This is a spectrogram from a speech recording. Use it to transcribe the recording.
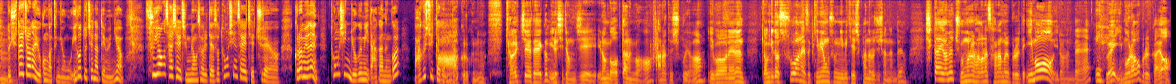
음. 또 휴대전화 요금 같은 경우 이것도 체납되면요. 수형 사실 증명서를 떼서 통신사에 제출해요. 그러면은 통신 요금이 나가는 걸 막을 수 있다고 합니다. 아, 그렇군요. 결제 대금 일시 정지 이런 거 없다는 거 알아두시고요. 이번에는 경기도 수원에서 김용숙 님이 게시판으로 주셨는데요. 식당에 가면 주문을 하거나 사람을 부를 때 이모 이러는데 예. 왜 이모라고 부를까요?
